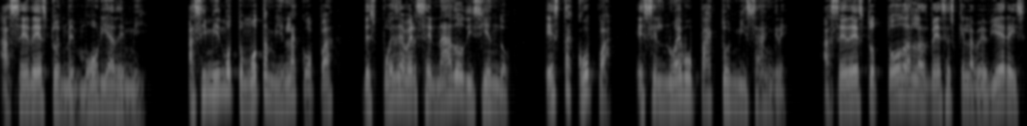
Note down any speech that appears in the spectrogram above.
Haced esto en memoria de mí. Asimismo tomó también la copa, después de haber cenado, diciendo, Esta copa es el nuevo pacto en mi sangre Haced esto todas las veces que la bebiereis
